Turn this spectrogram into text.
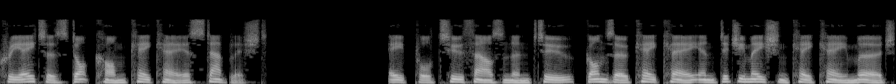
Creators.com KK established. April 2002, Gonzo KK and Digimation KK merged,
